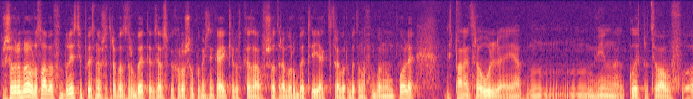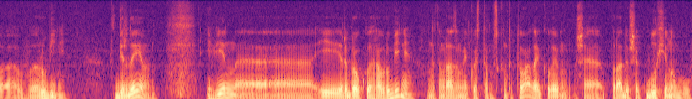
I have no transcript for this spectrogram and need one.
Прийшов Ребров, розслабив футболістів, пояснив, що треба зробити, взяв собі хорошого помічника, який розказав, що треба робити і як це треба робити на футбольному полі. Іспанець Рауль, я, він колись працював в, в Рубіні з Бірдиєвим. І він е, і Ребров, коли грав в Рубіні, вони там разом якось там сконтактували, і коли ще порадив, ще Блухіну був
